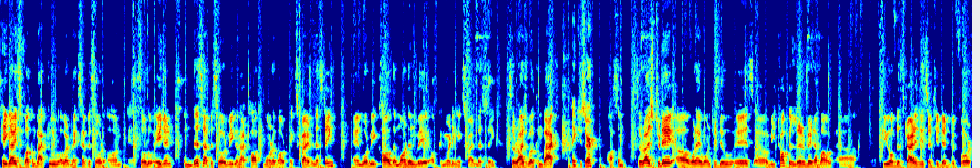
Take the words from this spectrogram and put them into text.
Hey guys, welcome back to our next episode on Solo Agent. In this episode, we're gonna talk more about expired listing and what we call the modern way of converting expired listing. So Raj, welcome back. Thank you, sir. Awesome. So Raj, today uh, what I want to do is uh, we talked a little bit about uh, a few of the strategies that you did before,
